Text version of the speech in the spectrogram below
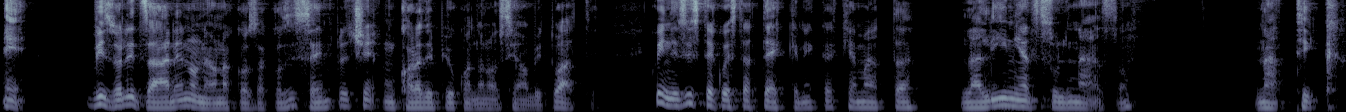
E visualizzare non è una cosa così semplice, ancora di più quando non siamo abituati. Quindi esiste questa tecnica chiamata la linea sul naso, Natik,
